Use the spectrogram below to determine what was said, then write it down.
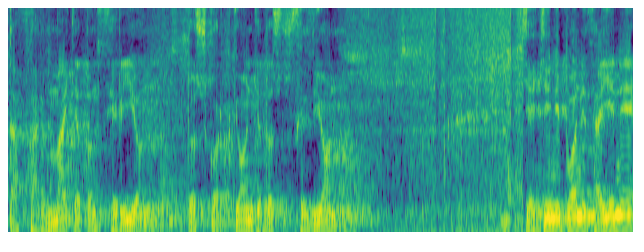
τα φαρμάκια των θηρίων των σκορπιών και των φιδιών. Και εκείνη η πόνη θα είναι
